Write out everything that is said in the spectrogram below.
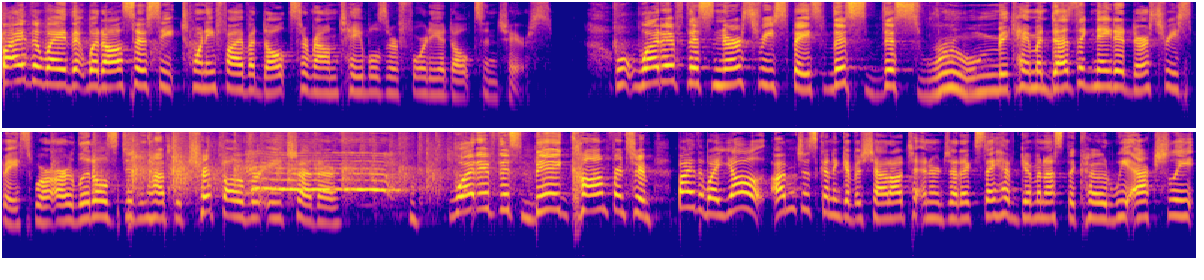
By the way, that would also seat 25 adults around tables or 40 adults in chairs. What if this nursery space, this, this room, became a designated nursery space where our littles didn't have to trip over each other? What if this big conference room? By the way, y'all, I'm just going to give a shout out to Energetics. They have given us the code. We actually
